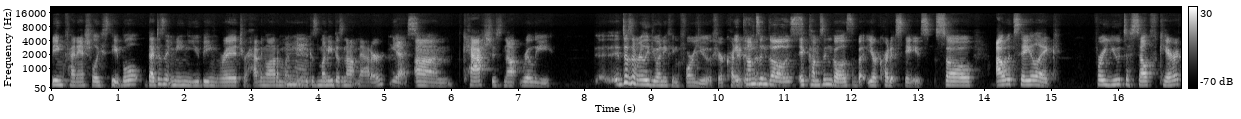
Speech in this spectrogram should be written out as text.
being financially stable, that doesn't mean you being rich or having a lot of money Mhm. because money does not matter. Yes. Um cash is not really it doesn't really do anything for you if your credit it comes and goes. it comes and goes, but your credit stays. So I would say like for you to self-care,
